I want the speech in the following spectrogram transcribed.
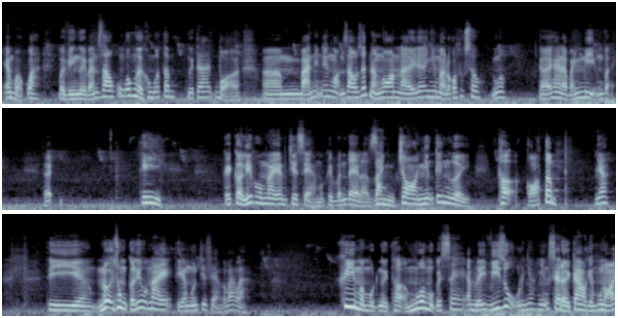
em bỏ qua. Bởi vì người bán rau cũng có người không có tâm. Người ta bỏ uh, bán những cái ngọn rau rất là ngon là đấy nhưng mà nó có thuốc sâu đúng không? Đấy hay là bánh mì cũng vậy. Đấy. Thì cái clip hôm nay em chia sẻ một cái vấn đề là dành cho những cái người thợ có tâm nhá. Thì ờ, nội dung clip hôm nay ấy, thì em muốn chia sẻ với các bác là khi mà một người thợ mua một cái xe em lấy ví dụ đấy nhá những xe đời cao thì em không nói.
